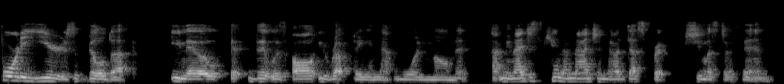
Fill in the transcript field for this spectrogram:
forty years of buildup. You know, eh, that was all erupting in that one moment. I mean, I just can't imagine how desperate she must have been.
